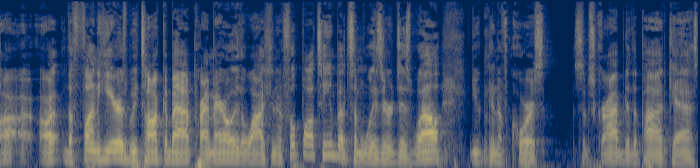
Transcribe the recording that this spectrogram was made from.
our, our, the fun here is we talk about primarily the Washington football team, but some Wizards as well. You can, of course, subscribe to the podcast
